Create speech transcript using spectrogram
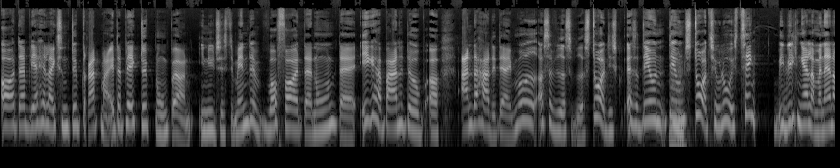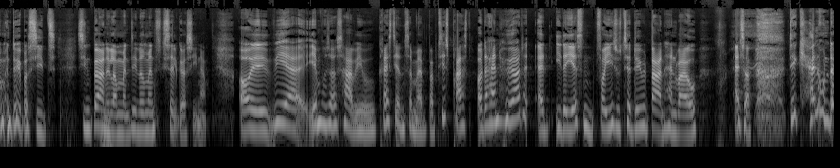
og der bliver heller ikke sådan døbt ret meget. Der bliver ikke døbt nogen børn i Nye Testamente, hvorfor der er nogen, der ikke har barnedåb, og andre har det derimod, og så videre, så videre. Stor altså, det, er jo en, det er jo en mm. stor teologisk ting, i hvilken alder man er, når man døber sit, sine børn, mm. eller om man, det er noget, man selv gør senere. Og øh, vi er, hjemme hos os har vi jo Christian, som er baptistpræst, og da han hørte, at Ida Jessen får Jesus til at døbe et barn, han var jo Altså, det kan hun da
